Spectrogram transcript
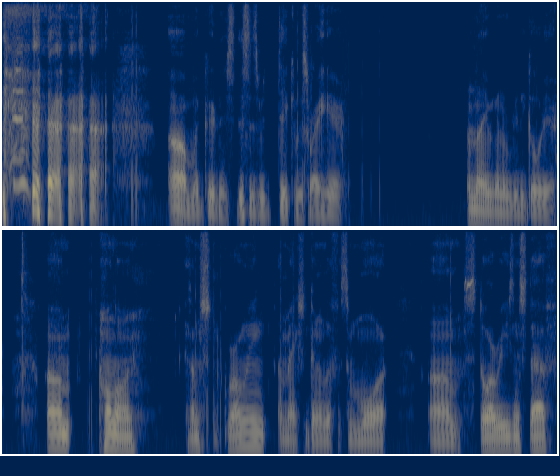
oh my goodness, this is ridiculous right here. I'm not even gonna really go there. Um, hold on. As I'm scrolling, I'm actually gonna look for some more um stories and stuff.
